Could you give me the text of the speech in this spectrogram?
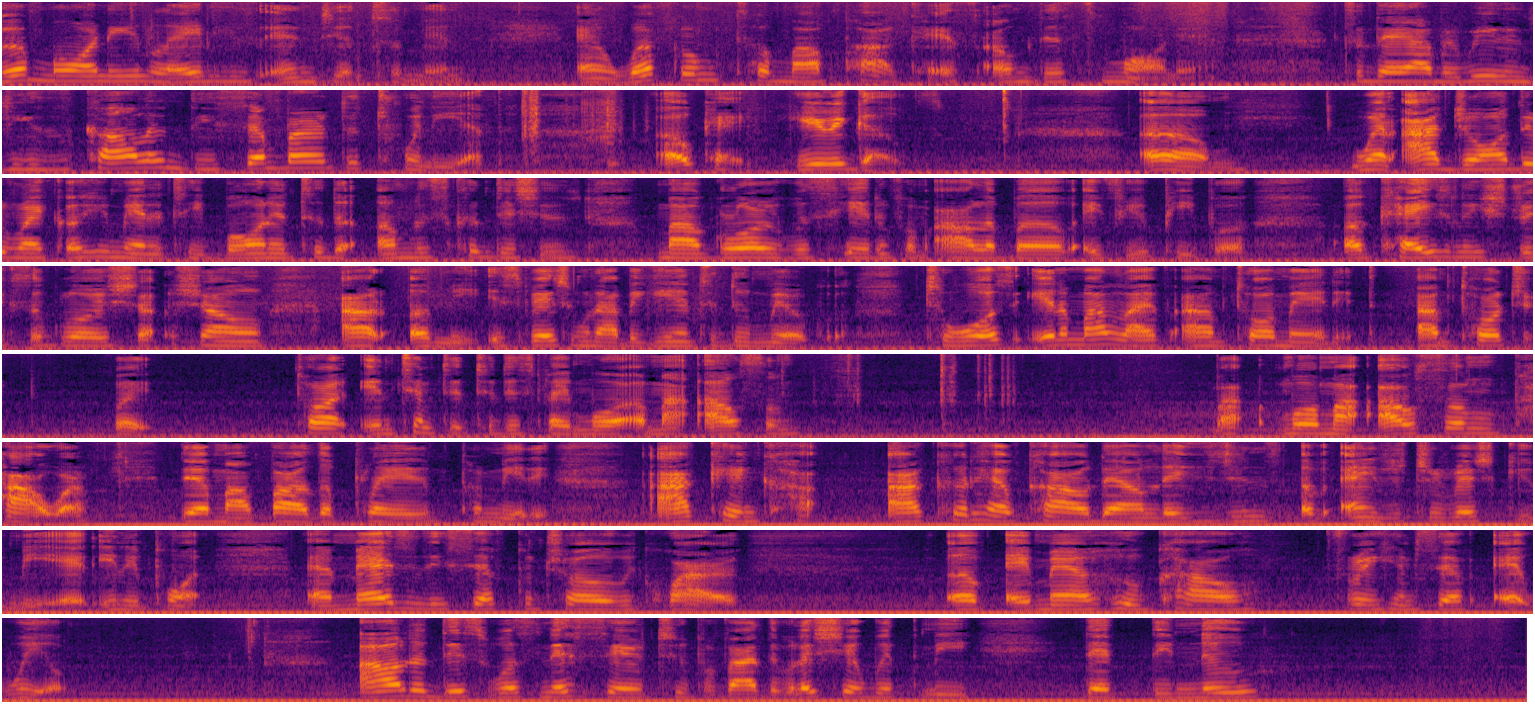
Good morning, ladies and gentlemen, and welcome to my podcast on this morning. Today I'll be reading Jesus Calling, December the 20th. Okay, here it goes. Um, when I joined the rank of humanity, born into the humblest conditions, my glory was hidden from all above a few people. Occasionally, streaks of glory sh- shone out of me, especially when I began to do miracles. Towards the end of my life, I'm tormented. I'm tortured, wait, taught and tempted to display more of my awesome, more of my awesome power than my father planned permitted. I can. I could have called down legions of angels to rescue me at any point. Imagine the self control required of a man who called free himself at will. All of this was necessary to provide the relationship with me that the new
